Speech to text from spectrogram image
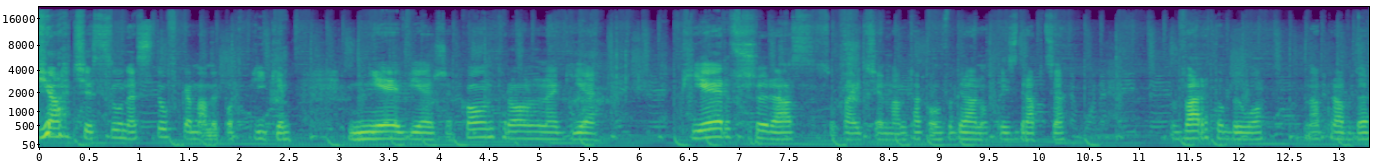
Ja cię sunę, stówkę mamy pod plikiem. Nie wierzę. Kontrolne G. Pierwszy raz, słuchajcie, mam taką wygraną w tej zdrabce. Warto było. Naprawdę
